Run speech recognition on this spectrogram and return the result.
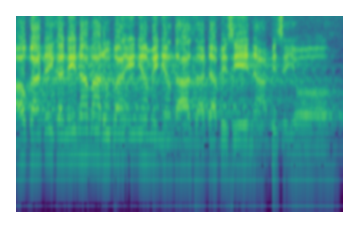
အောက်ကတိတ်ခဏေနာမရူပံအညမညံသဟာဇာတပိစေနပိစယော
